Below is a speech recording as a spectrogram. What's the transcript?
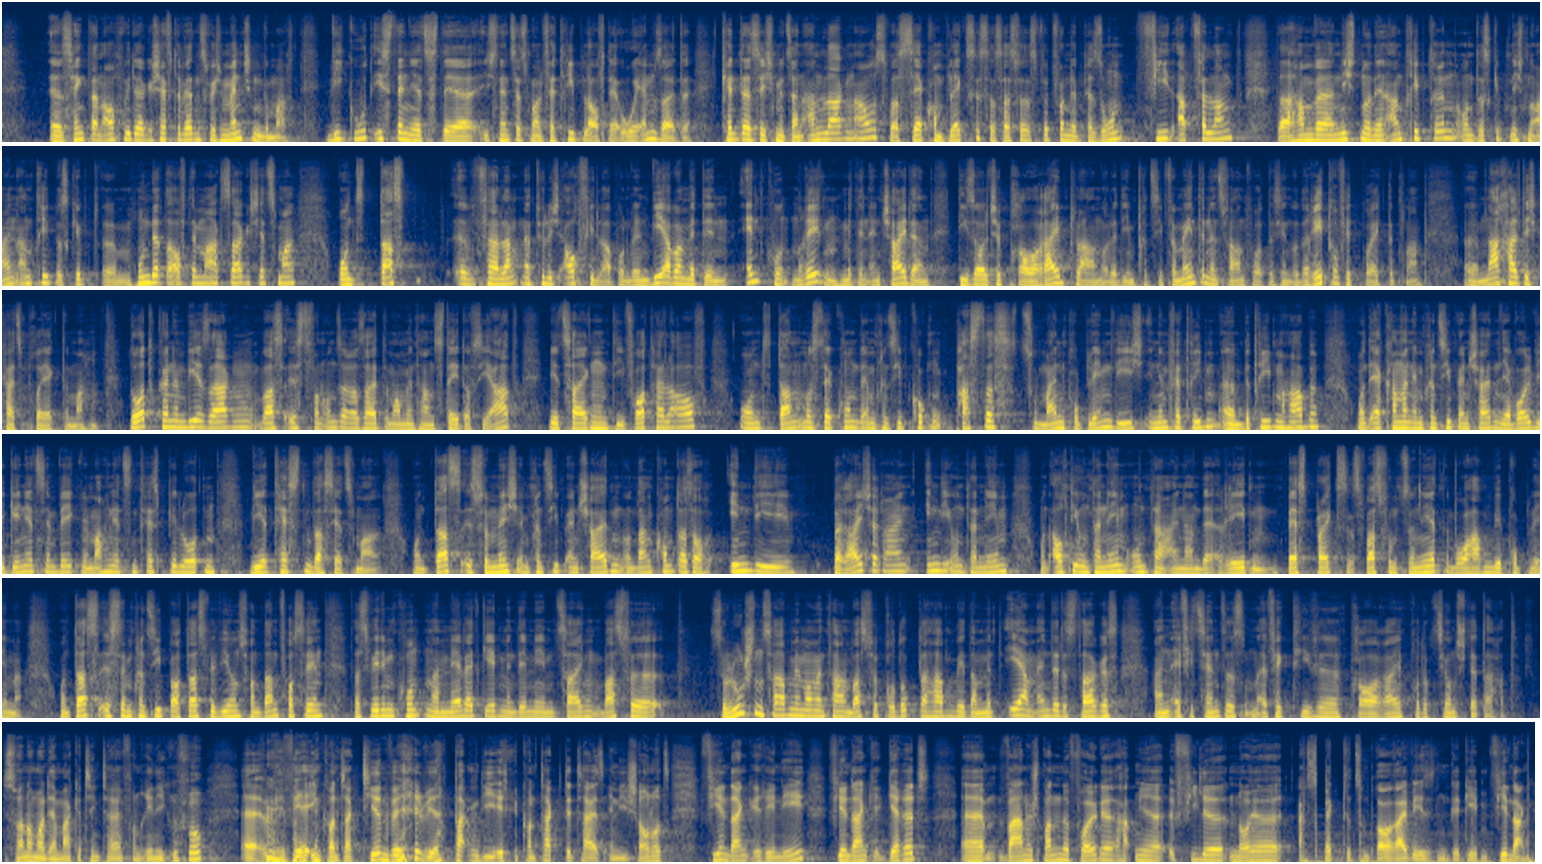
es hängt dann auch wieder, Geschäfte werden zwischen Menschen gemacht. Wie gut ist denn jetzt der, ich nenne es jetzt mal Vertriebler auf der OEM-Seite? Kennt er sich mit seinen Anlagen aus, was sehr komplex ist? Das heißt, es wird von der Person viel abverlangt. Da haben wir nicht nur den Antrieb drin und es gibt nicht nur einen Antrieb, es gibt ähm, Hunderte auf dem Markt, sage ich jetzt mal. Und das äh, verlangt natürlich auch viel ab. Und wenn wir aber mit den Endkunden reden, mit den Entscheidern, die solche Brauerei planen oder die im Prinzip für Maintenance verantwortlich sind oder Retrofit-Projekte planen, ähm, Nachhaltigkeitsprojekte machen. Dort können wir sagen, was ist von unserer Seite momentan State of the Art. Wir zeigen die Vorteile auf und dann muss der Kunde im Prinzip gucken, passt das zu meinen Problemen, die ich in den Vertrieben, äh, Betrieben habe. Und er kann dann im Prinzip entscheiden, jawohl, wir gehen jetzt den Weg, wir machen jetzt einen Testpiloten, wir testen das jetzt mal. Und das ist für mich im Prinzip entscheidend und dann kommt das auch in die Bereiche rein, in die Unternehmen und auch die Unternehmen untereinander reden. Best Practice, was funktioniert, wo haben wir Probleme. Und das ist im Prinzip auch das, wie wir uns von Danfoss sehen, dass wir dem Kunden einen Mehrwert geben, indem wir ihm zeigen, was für Solutions haben wir momentan, was für Produkte haben wir, damit er am Ende des Tages ein effizientes und effektive Brauerei-Produktionsstätte hat. Das war nochmal der Marketing-Teil von René Griffo. Äh, wer ihn kontaktieren will, wir packen die Kontaktdetails in die Shownotes. Vielen Dank, René. Vielen Dank, Gerrit. Äh, war eine spannende Folge, hat mir viele neue Aspekte zum Brauereiwesen gegeben. Vielen Dank.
